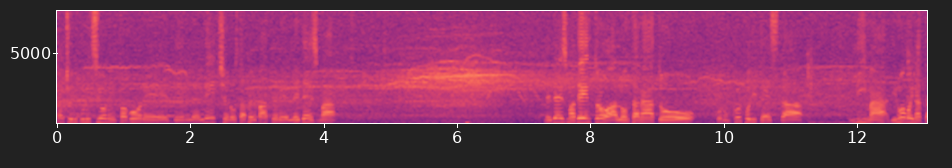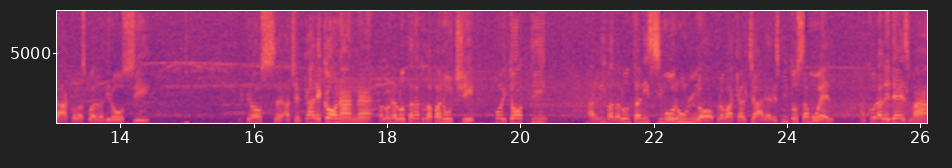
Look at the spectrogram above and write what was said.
calcio di punizione in favore del Lecce lo sta per battere Ledesma. Ledesma dentro ha allontanato con un colpo di testa Lima di nuovo in attacco la squadra di Rossi. Il cross a cercare Conan pallone allontanato da Panucci poi Totti arriva da lontanissimo Rullo prova a calciare ha respinto Samuel. Ancora Ledesma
